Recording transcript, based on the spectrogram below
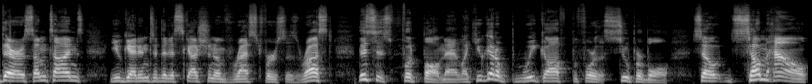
there are sometimes you get into the discussion of rest versus rust. This is football, man. Like you get a week off before the Super Bowl. So somehow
